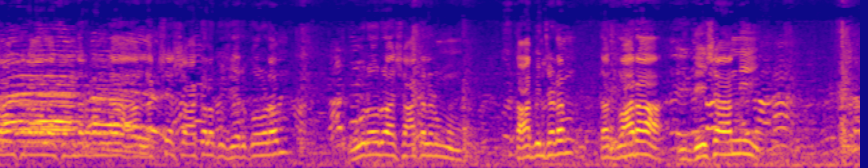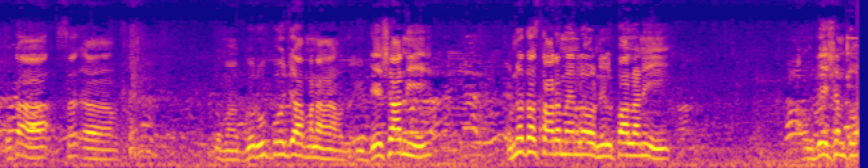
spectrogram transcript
సంవత్సరాల సందర్భంగా లక్ష శాఖలకు చేరుకోవడం ఊరూరు శాఖలను స్థాపించడం తద్వారా ఈ దేశాన్ని ఒక స- గురు పూజ మన ఈ దేశాన్ని ఉన్నత స్థానంలో నిలపాలని ఉద్దేశంతో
